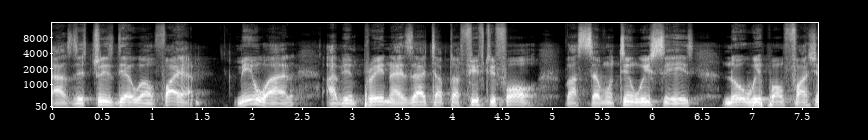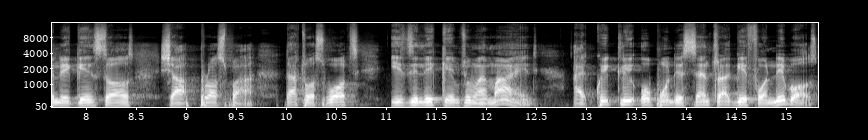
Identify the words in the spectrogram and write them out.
as the trees there were on fire. Meanwhile, I've been praying Isaiah chapter 54, verse 17, which says, No weapon fashioned against us shall prosper. That was what easily came to my mind. I quickly opened the central gate for neighbors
